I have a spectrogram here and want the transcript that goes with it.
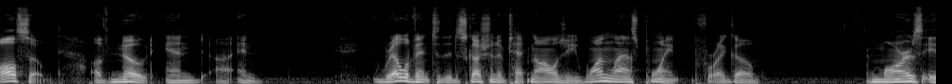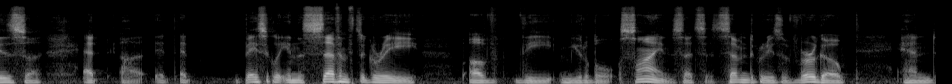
also of note and uh, and relevant to the discussion of technology. One last point before I go. Mars is uh, at, uh, at, at basically in the seventh degree of the mutable signs. That's at seven degrees of Virgo, and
